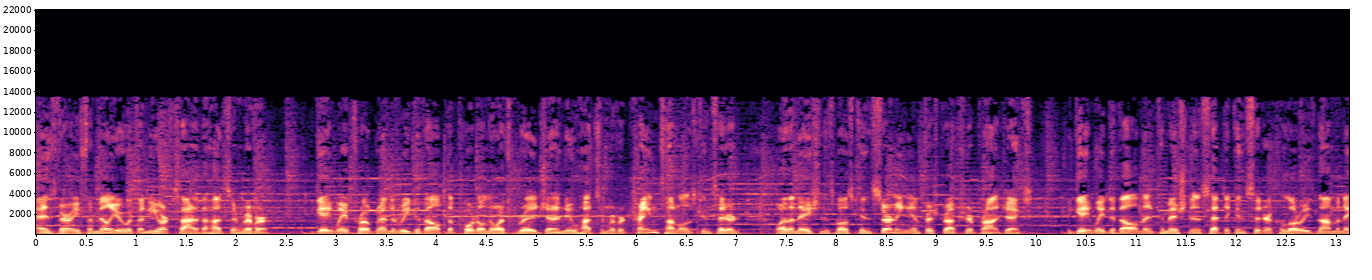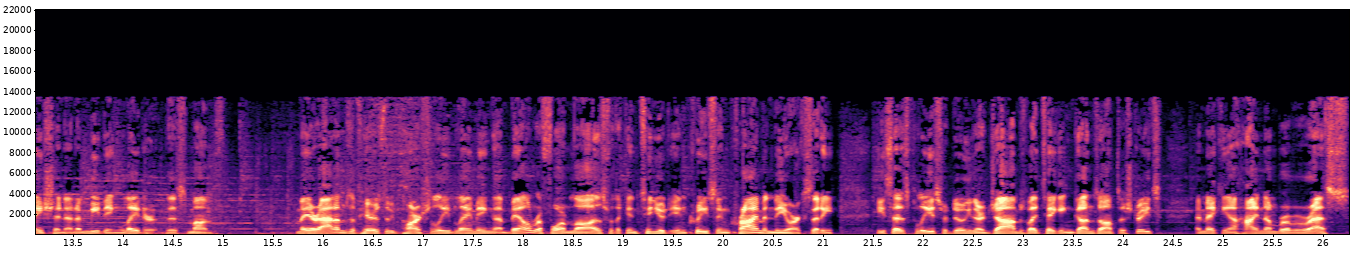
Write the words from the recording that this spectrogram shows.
and is very familiar with the New York side of the Hudson River. The Gateway program to redevelop the Portal North Bridge and a new Hudson River train tunnel is considered one of the nation's most concerning infrastructure projects. The Gateway Development Commission is set to consider Kolluri's nomination at a meeting later this month. Mayor Adams appears to be partially blaming bail reform laws for the continued increase in crime in New York City. He says police are doing their jobs by taking guns off the streets and making a high number of arrests.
